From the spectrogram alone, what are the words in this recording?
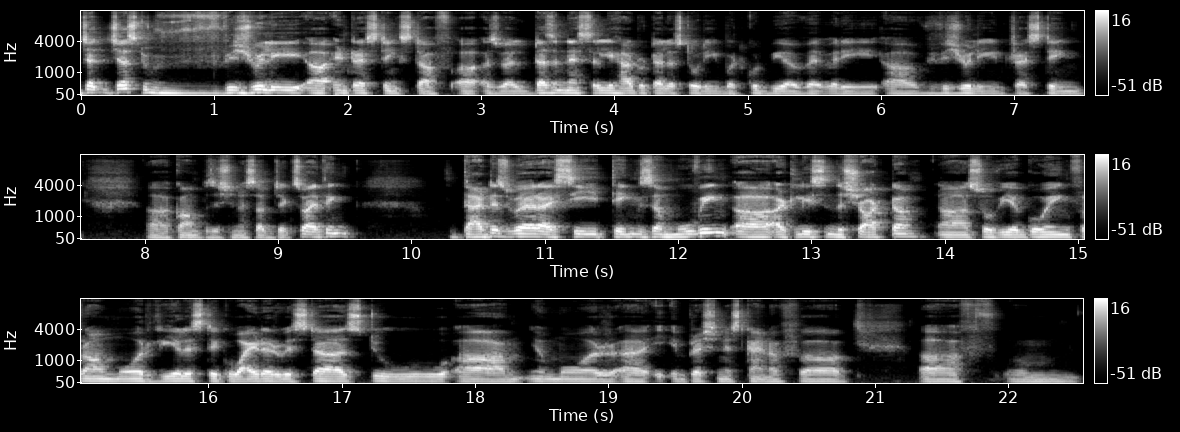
j- just visually uh, interesting stuff uh, as well. Doesn't necessarily have to tell a story but could be a very, very uh, visually interesting uh, composition or subject. So i think that is where i see things are moving uh, at least in the short term. So we are going from more realistic wider vistas to um, you know more impressionist kind of uh, um,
